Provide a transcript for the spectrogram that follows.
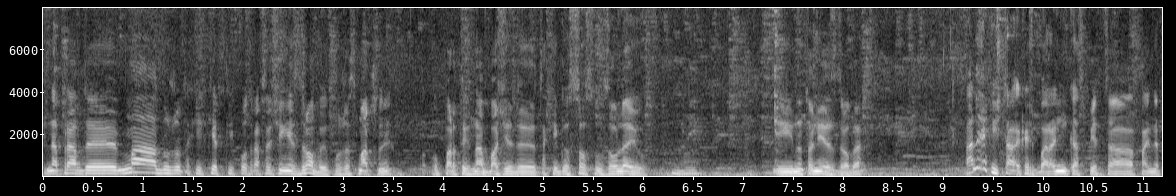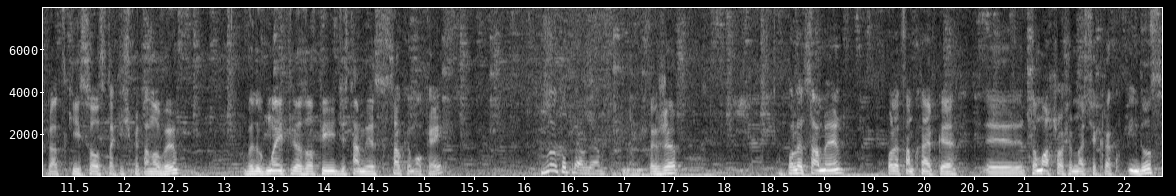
naprawdę ma dużo takich kiepskich potraw, w sensie niezdrowych, może smacznych, opartych na bazie e, takiego sosu z oleju. I no to nie jest zdrowe. Ale jakiś ta, jakaś baraninka z pieca, fajne placki, sos taki śmietanowy. Według mojej filozofii gdzieś tam jest całkiem ok. No to prawda. Także polecamy, polecam knajpkę yy, Tomasza 18 Kraków Indus.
